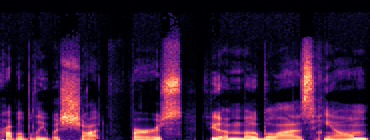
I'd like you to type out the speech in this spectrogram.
probably was shot first to immobilize him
